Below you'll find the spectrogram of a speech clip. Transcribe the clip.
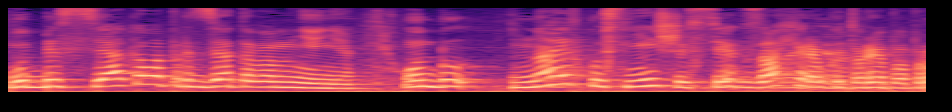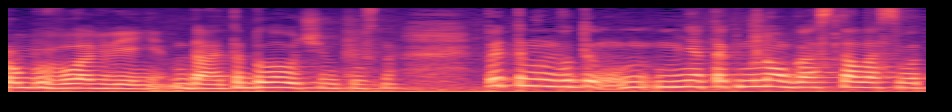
Вот без всякого предвзятого мнения. Он был наивкуснейший из всех Захеров, Захеров. которые я попробовала в Вене. Да, это было очень вкусно. Поэтому вот у меня так много осталось вот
